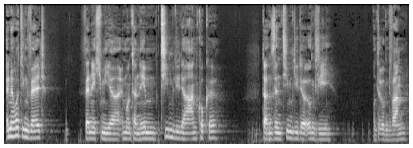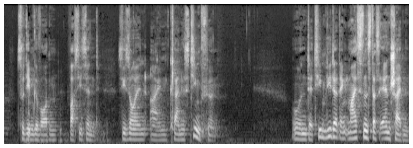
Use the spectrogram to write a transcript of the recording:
In der heutigen Welt, wenn ich mir im Unternehmen Teamleader angucke, dann sind Teamleader irgendwie und irgendwann zu dem geworden, was sie sind. Sie sollen ein kleines Team führen. Und der Teamleader denkt meistens, dass er entscheiden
